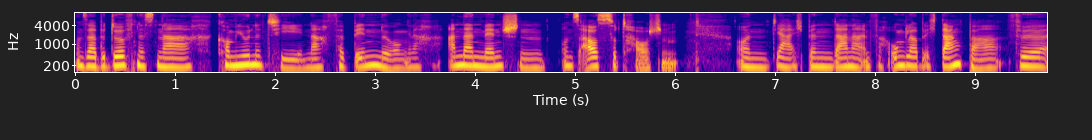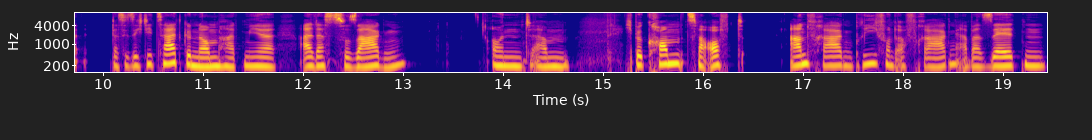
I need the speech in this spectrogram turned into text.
unser Bedürfnis nach Community, nach Verbindung, nach anderen Menschen, uns auszutauschen. Und ja, ich bin Dana einfach unglaublich dankbar für, dass sie sich die Zeit genommen hat, mir all das zu sagen. Und ähm, ich bekomme zwar oft Anfragen, Briefe und auch Fragen, aber selten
